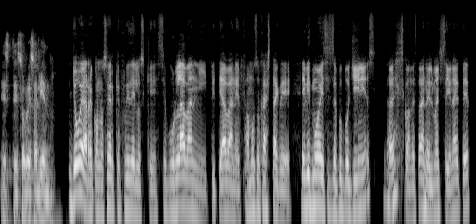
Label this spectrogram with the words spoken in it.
este, sobresaliendo. Yo voy a reconocer que fui de los que se burlaban y tuiteaban el famoso hashtag de David Moyes is the football genius, ¿sabes? Cuando estaba en el Manchester United.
